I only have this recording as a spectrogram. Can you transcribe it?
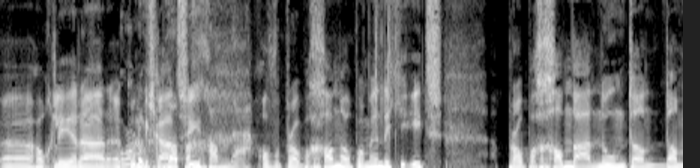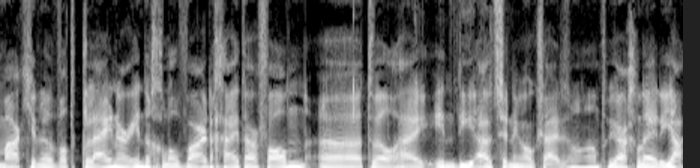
uh, hoogleraar uh, communicatie. Propaganda. Over propaganda. Op het moment dat je iets propaganda noemt, dan, dan maak je het wat kleiner in de geloofwaardigheid daarvan. terwijl hij in die uitzending ook zei, is een aantal jaar geleden, ja,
